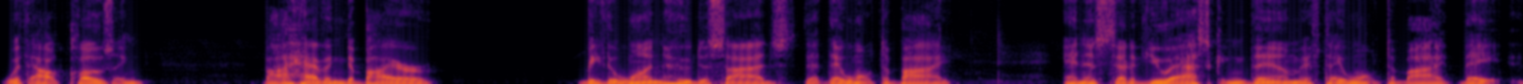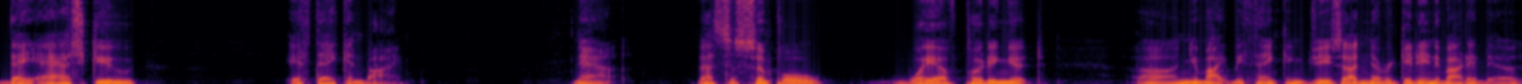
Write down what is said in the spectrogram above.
without closing by having the buyer be the one who decides that they want to buy and instead of you asking them if they want to buy, they, they ask you if they can buy. Now, that's a simple way of putting it. Uh, and you might be thinking, geez, I'd never get anybody to,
